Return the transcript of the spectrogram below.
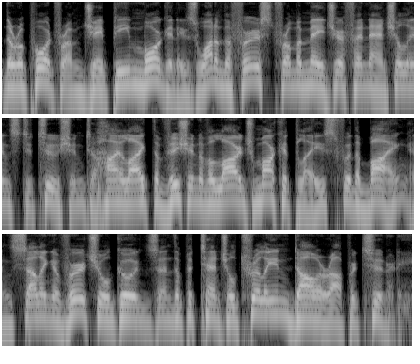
The report from JP Morgan is one of the first from a major financial institution to highlight the vision of a large marketplace for the buying and selling of virtual goods and the potential trillion dollar opportunity.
